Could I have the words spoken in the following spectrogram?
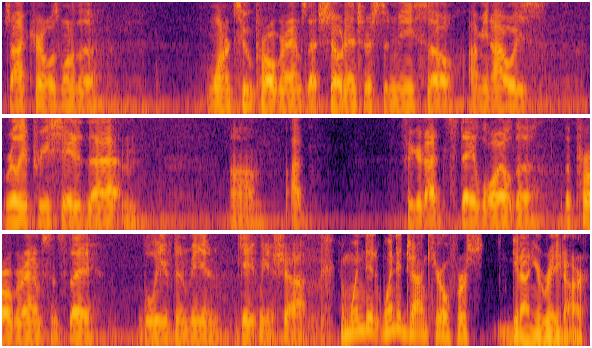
John Carroll was one of the one or two programs that showed interest in me. So I mean, I always really appreciated that, and um, I figured I'd stay loyal to the program since they believed in me and gave me a shot. And when did when did John Carroll first get on your radar?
